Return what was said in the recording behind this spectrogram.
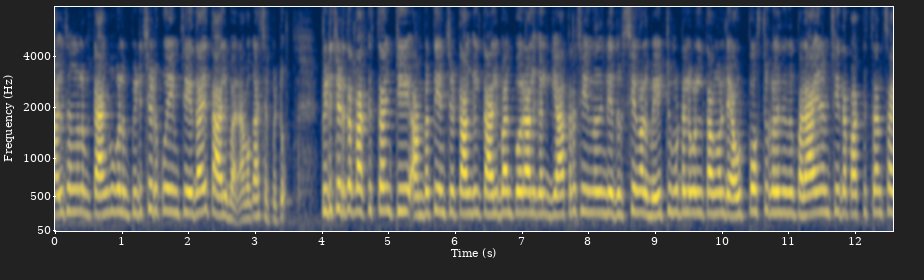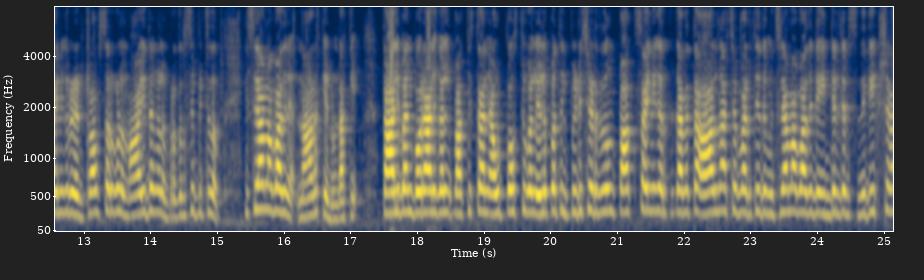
ആയുധങ്ങളും ടാങ്കുകളും പിടിച്ചെടുക്കുകയും ചെയ്തതായി താലിബാൻ അവകാശപ്പെട്ടു. പിടിച്ചെടുത്ത പാകിസ്ഥാൻ ടി അമ്പത്തിയഞ്ച് ടാങ്കിൽ താലിബാൻ പോരാളികൾ യാത്ര ചെയ്യുന്നതിന്റെ ദൃശ്യങ്ങളും ഏറ്റുമുട്ടലുകളിൽ തങ്ങളുടെ ഔട്ട് പോസ്റ്റുകളിൽ നിന്ന് പലായനം ചെയ്ത പാകിസ്ഥാൻ സൈനികരുടെ ട്രൗസറുകളും ആയുധങ്ങളും പ്രദർശിപ്പിച്ചതും ഇസ്ലാമാബാദിന് നാണക്കേടുണ്ടാക്കി. താലിബാൻ പോരാളികൾ പാകിസ്ഥാൻ ഔട്ട് പോസ്റ്റുകൾ എളുപ്പത്തിൽ പിടിച്ചെടുത്തതും പാക് സൈനികർക്ക് കനത്ത ആൾനാശം വരുത്തിയതും ഇസ്ലാമാബാദിന്റെ ഇന്റലിജൻസ് നിരീക്ഷണ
